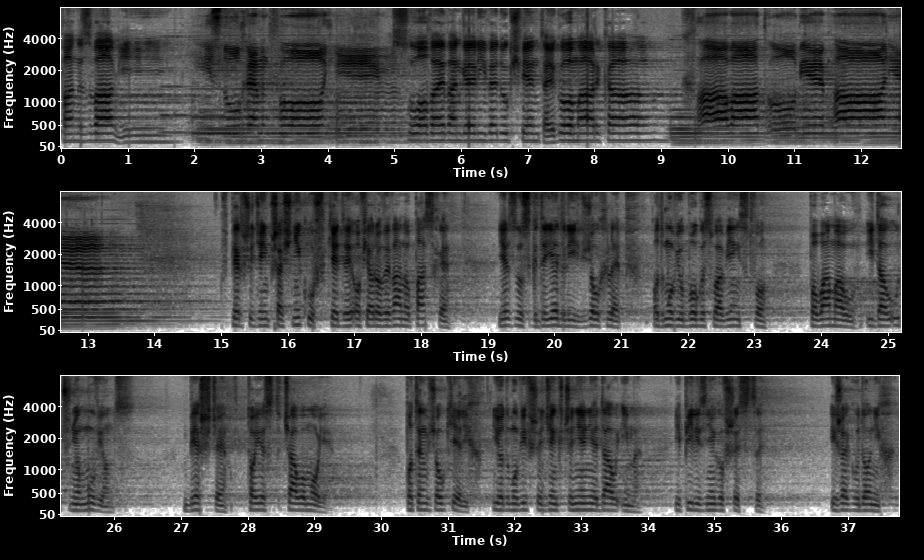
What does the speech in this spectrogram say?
Pan z wami. i z duchem Twoim. Słowa Ewangelii według świętego Marka. Chwała Tobie, Panie. W pierwszy dzień prześników, kiedy ofiarowywano Paschę, Jezus, gdy jedli, wziął chleb, odmówił błogosławieństwo, połamał i dał uczniom, mówiąc: Bierzcie, to jest ciało moje. Potem wziął kielich i odmówiwszy dziękczynienie, dał im i pili z niego wszyscy. I rzekł do nich:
